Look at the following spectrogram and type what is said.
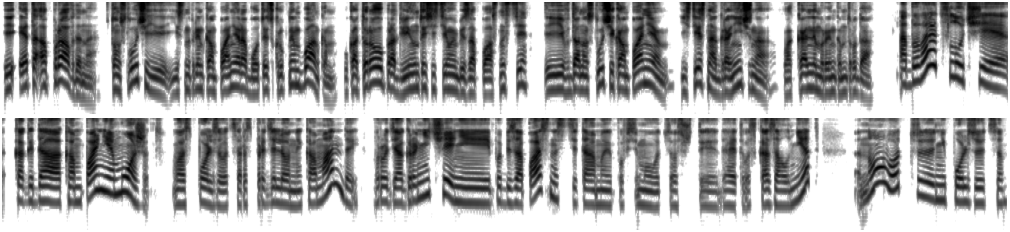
И это оправдано. В том случае, если, например, компания работает с крупным банком, у которого продвинутая система безопасности, и в данном случае компания, естественно, ограничена локальным рынком труда. А бывают случаи, когда компания может воспользоваться распределенной командой, вроде ограничений по безопасности там и по всему вот то, что ты до этого сказал, нет, но вот э, не пользуется.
